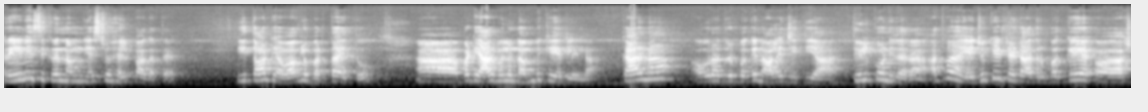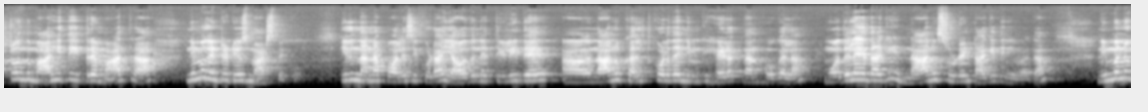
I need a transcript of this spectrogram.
ಟ್ರೈನಿ ಸಿಕ್ಕರೆ ನಮ್ಗೆ ಎಷ್ಟು ಹೆಲ್ಪ್ ಆಗುತ್ತೆ? ಈ ಥಾಟ್ ಯಾವಾಗಲೂ ಬರ್ತಾ ಇತ್ತು. ಬಟ್ ಯಾರ ಮೇಲೂ ನಂಬಿಕೆ ಇರಲಿಲ್ಲ. ಕಾರಣ ಅವ್ರು ಅದ್ರ ಬಗ್ಗೆ ನಾಲೆಜ್ ಇದೆಯಾ? ತಿಳ್ಕೊಂಡಿದಾರಾ? ಅಥವಾ ಎಜುಕೇಟೆಡ್ ಅದ್ರ ಬಗ್ಗೆ ಅಷ್ಟೊಂದು ಮಾಹಿತಿ ಇದ್ದರೆ ಮಾತ್ರ ನಿಮಗೆ ಇಂಟ್ರೊಡ್ಯೂಸ್ ಮಾಡಿಸ್ಬೇಕು. ಇದು ನನ್ನ ಪಾಲಿಸಿ ಕೂಡ, ಯಾವುದನ್ನೇ ತಿಳಿದೆ ನಾನು ಕಲ್ತ್ಕೊಳ್ಳದೆ ನಿಮ್ಗೆ ಹೇಳಕ್ಕೆ ನಾನು ಹೋಗಲ್ಲ. ಮೊದಲನೇದಾಗಿ, ನಾನು ಸ್ಟೂಡೆಂಟ್ ಆಗಿದ್ದೀನಿ ಇವಾಗ. ನಿಮ್ಮನ್ನು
